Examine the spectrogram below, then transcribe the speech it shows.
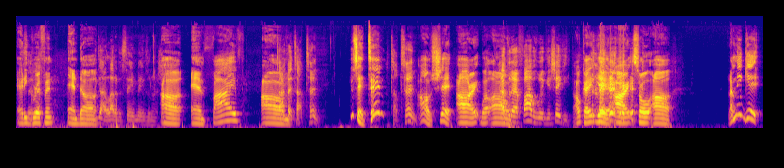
Eddie Griffin. And uh, We got a lot of the same names in our shit. uh, and five. Um, said top ten. You said ten? Top ten. Oh shit! All right. Well, After um, that five is where it get shaky. okay, yeah. All right. So, uh, let me get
